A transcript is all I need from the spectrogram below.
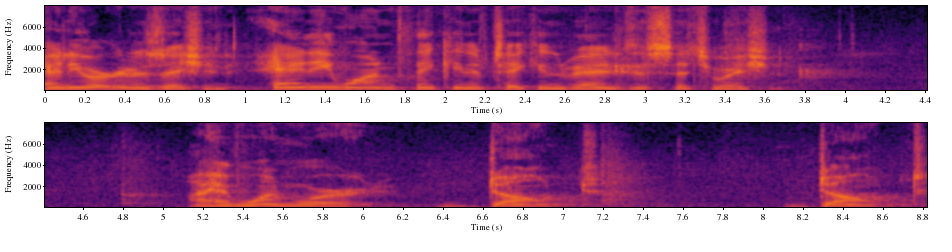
Any organization, anyone thinking of taking advantage of this situation, I have one word don't. Don't.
